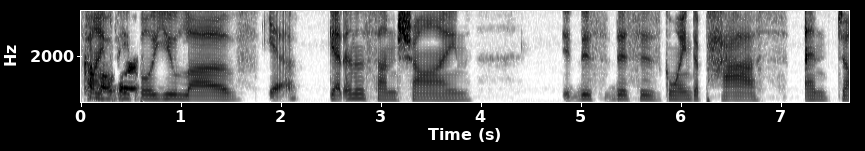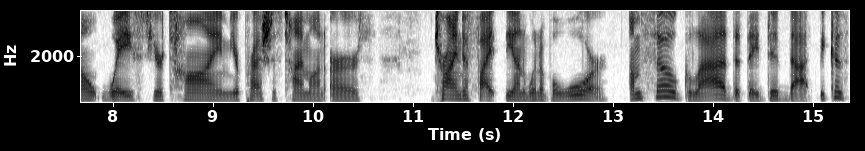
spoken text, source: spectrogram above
Come Find over. people you love. Yeah. Get in the sunshine. This this is going to pass and don't waste your time, your precious time on earth trying to fight the unwinnable war. I'm so glad that they did that because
